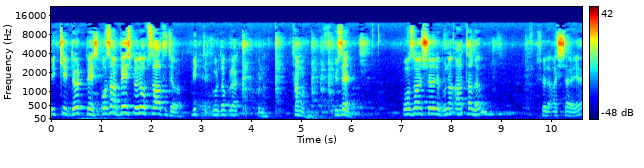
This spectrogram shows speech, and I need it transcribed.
2 4 5. O zaman 5 bölü 36 cevap. Bitti. Burada bıraktık bunu. Tamam. Güzel. O zaman şöyle bunu atalım. Şöyle aşağıya.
